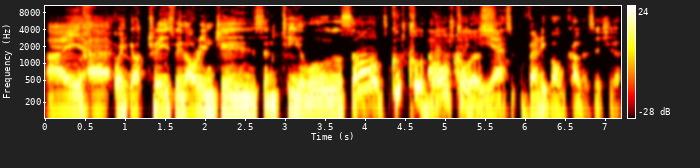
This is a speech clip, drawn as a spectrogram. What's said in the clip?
I uh, we got trees with oranges and teals. And, Oh, good colour, bold uh, colours. Yes, very bold colours this year.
